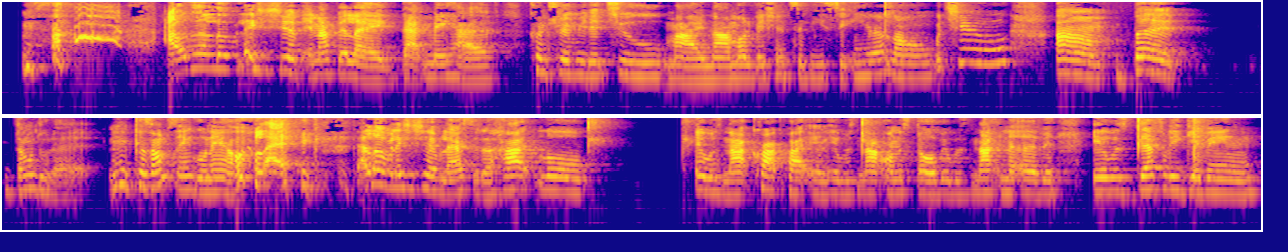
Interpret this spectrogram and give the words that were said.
I was in a little relationship and I feel like that may have contributed to my non-motivation to be sitting here alone with you. Um, but don't do that because I'm single now. like that little relationship lasted a hot little, it was not crock pot and it was not on the stove. It was not in the oven. It was definitely giving,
